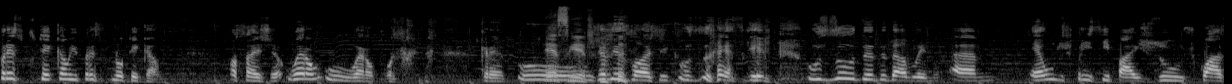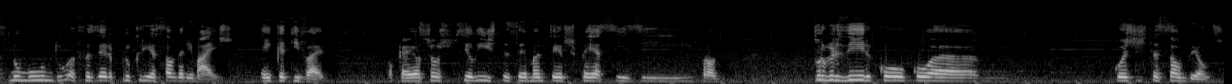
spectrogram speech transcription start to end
preço por ter cão e preço por não ter cão. Ou seja, o, aer, o aeroporto credo. O, é a seguir. O Jardim Zoológico, o, é a seguir. O Zoo de, de Dublin um, é um dos principais zoos quase no mundo a fazer procriação de animais em cativeiro. Ok? Eles são especialistas em manter espécies e pronto, progredir com, com, a, com a gestação deles.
